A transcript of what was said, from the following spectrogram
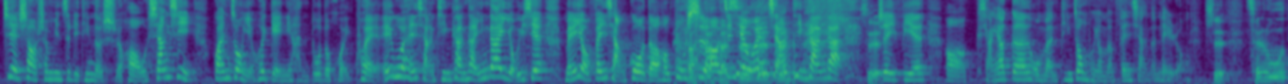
介绍生命之旅厅的时候，我相信观众也会给你很多的回馈。哎，我也很想听看看，应该有一些没有分享过的和故事哦。今天我也想听看看这一边哦，想要跟我们听众朋友们分享的内容是，诚如。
